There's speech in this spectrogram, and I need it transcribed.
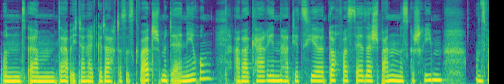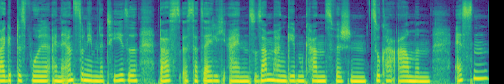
Und ähm, da habe ich dann halt gedacht, das ist Quatsch mit der Ernährung. Aber Karin hat jetzt hier doch was sehr, sehr Spannendes geschrieben. Und zwar gibt es wohl eine ernstzunehmende These, dass es tatsächlich einen Zusammenhang geben kann zwischen zuckerarmem Essen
